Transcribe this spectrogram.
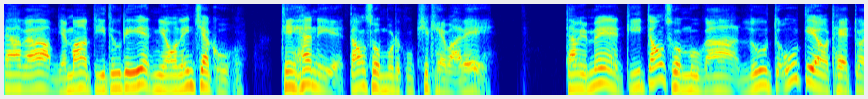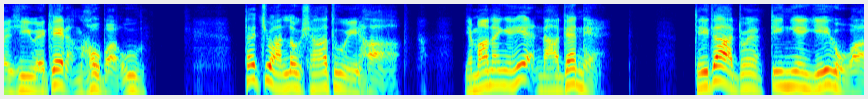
ဒါကမြန်မာပြည်သူတွေရဲ့မျှော်လင့်ချက်ကိုတင်ဟန်နေတဲ့တောင်းဆိုမှုတစ်ခုဖြစ်ခဲ့ပါတယ် ဒါပေမဲ့ဒီတောင်းဆိုမှုကလူတဦးတယောက်ထဲအတွက်ရည်ရွယ်ခဲ့တာမဟုတ်ပါဘူးတက်ကြွလှုပ်ရှားသူတွေဟာမြန်မာနိုင်ငံရဲ့အနာဂတ်နဲ့ဒေသအတွင်းတည်ငြိမ်ရေးကိုပါ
